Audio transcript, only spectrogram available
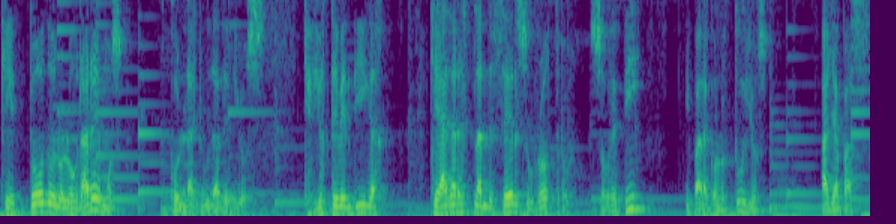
que todo lo lograremos con la ayuda de Dios. Que Dios te bendiga, que haga resplandecer su rostro sobre ti y para con los tuyos haya paz.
